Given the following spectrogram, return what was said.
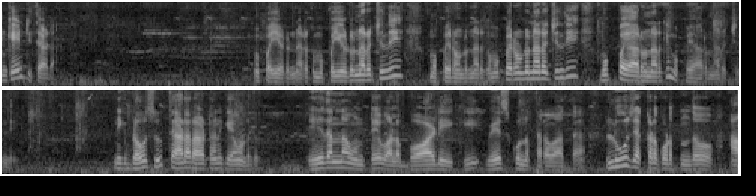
ఇంకేంటి తేడా? ముప్పై ఏడున్నరకి ముప్పై ఏడున్నర వచ్చింది ముప్పై రెండున్నరకి ముప్పై రెండున్నర వచ్చింది ముప్పై ఆరున్నరకి ముప్పై ఆరున్నర వచ్చింది. నీకు బ్లౌజ్ తేడా రావడానికి ఏముండదు. ఏదన్నా ఉంటే వాళ్ళ బాడీకి వేసుకున్న తర్వాత లూజ్ ఎక్కడ కొడుతుందో ఆ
